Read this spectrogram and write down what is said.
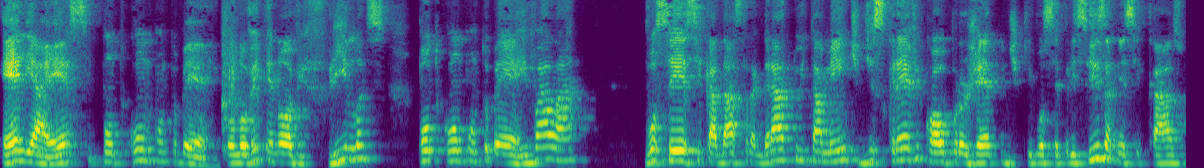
L A S.com.br. Então 99frilas.com.br. Vá lá, você se cadastra gratuitamente, descreve qual o projeto de que você precisa, nesse caso,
